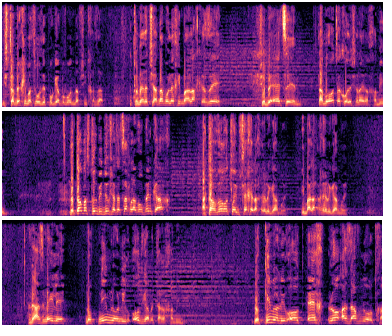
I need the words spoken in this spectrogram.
מסתבך עם עצמו, זה פוגע בו מאוד נפשית חזק. זאת אומרת, כשאדם הולך עם מהלך כזה, שבעצם, למרות הכל יש עליי רחמים, באותו מסלול בדיוק שאתה צריך לעבור בין כך, אתה עובר אותו עם שכל אחר לגמרי, עם מהלך אחר לגמרי. ואז מילא נותנים לו לראות גם את הרחמים. נותנים לו לראות איך לא עזבנו אותך,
